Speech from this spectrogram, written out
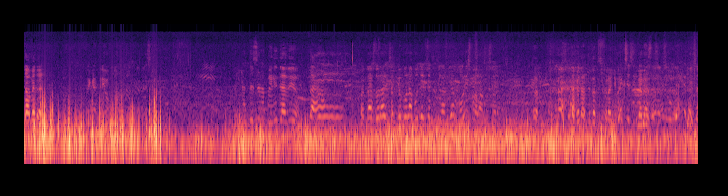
17 μέτρα. 14-52. Φαντάζομαι τώρα άρχισα πιο πολλά από τέτοια τη Φιλανδία χωρίς παράδοση τώρα. Τα πέτα, δεν τα τις φεράγγε. Παίξε εσύ. Ναι, ναι.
